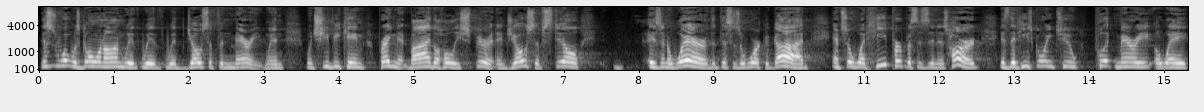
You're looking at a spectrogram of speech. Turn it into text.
This is what was going on with, with, with Joseph and Mary when, when she became pregnant by the Holy Spirit, and Joseph still isn't aware that this is a work of God. And so, what he purposes in his heart is that he's going to put Mary away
